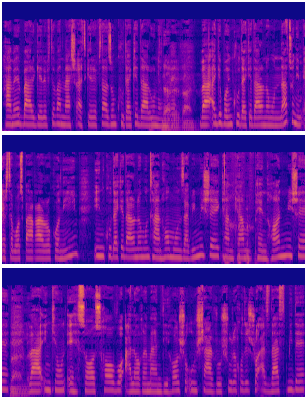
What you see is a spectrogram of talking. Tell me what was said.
همه برگرفته و نشأت گرفته از اون کودک درونمونه. و اگه با این کودک درونمون نتونیم ارتباط برقرار کنیم این کودک درونمون تنها منزوی میشه کم کم پنهان میشه بله. و اینکه اون احساس ها و علاقه مندی هاش و اون شر و شور خودش رو از دست میده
